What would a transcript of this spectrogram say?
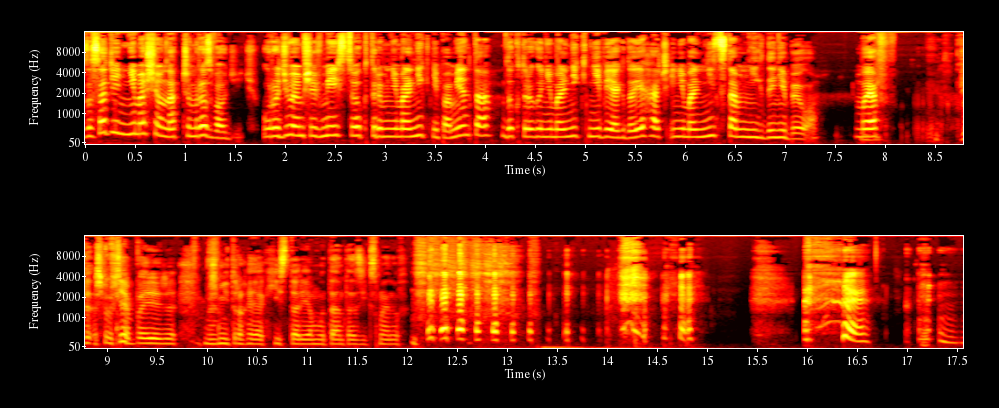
W zasadzie nie ma się nad czym rozwodzić. Urodziłem się w miejscu, o którym niemal nikt nie pamięta, do którego niemal nikt nie wie, jak dojechać i niemal nic tam nigdy nie było. Moja... Przepraszam, chciałem powiedzieć, że brzmi trochę jak historia mutanta z X-Menów.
